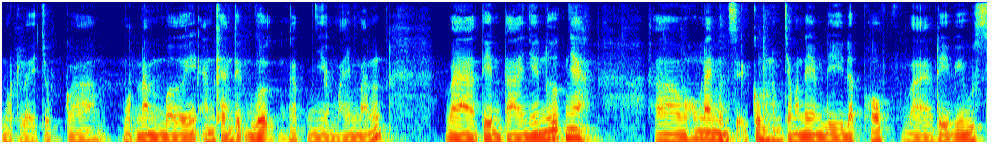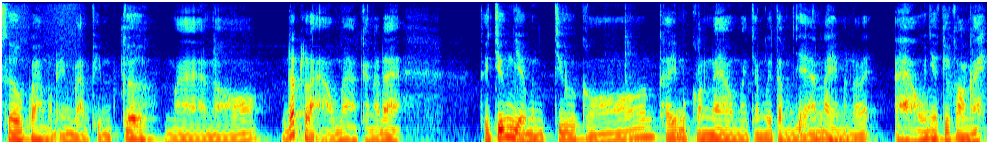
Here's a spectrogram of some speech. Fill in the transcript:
Một lời chúc à, một năm mới an khang thịnh vượng, gặp nhiều may mắn và tiền tài như nước nha. À, Hôm nay mình sẽ cùng 500 anh em đi đập hộp và review sơ qua một em bàn phím cơ mà nó rất là ảo ma Canada. Thì trước giờ mình chưa có thấy một con nào mà trong cái tầm giá này mà nó lại ảo như cái con này.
